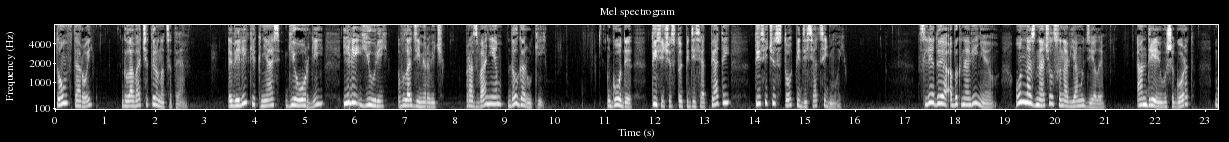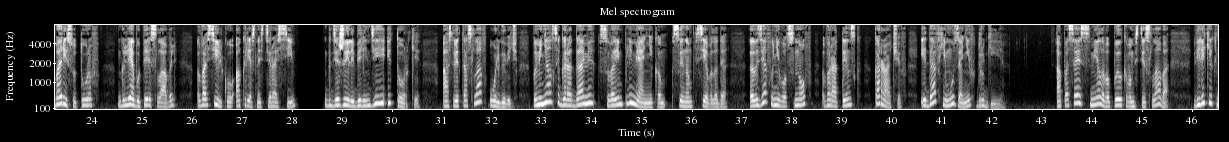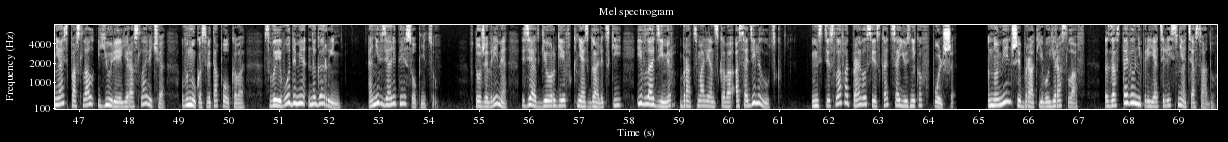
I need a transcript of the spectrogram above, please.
Том 2, глава 14. Великий князь Георгий или Юрий Владимирович, прозванием Долгорукий. Годы 1155-1157. Следуя обыкновению, он назначил сыновьям уделы Андрею Вышегород, Борису Туров, Глебу Переславль, Васильку окрестности России, где жили бериндеи и торки, а Святослав Ольгович поменялся городами своим племянником, сыном Всеволода, взяв у него снов, Воротынск, Карачев и дав ему за них другие. Опасаясь смелого пылкого Мстислава, великий князь послал Юрия Ярославича, внука Святополкова, с воеводами на Горынь. Они взяли пересопницу. В то же время зять Георгиев, князь Галицкий, и Владимир, брат Смоленского, осадили Луцк. Мстислав отправился искать союзников в Польше. Но меньший брат его, Ярослав, заставил неприятелей снять осаду.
